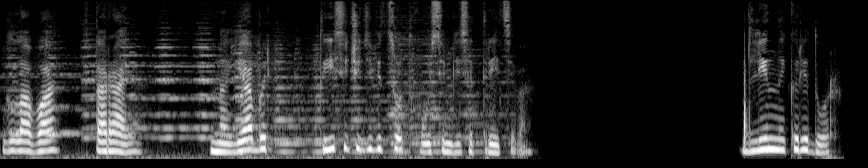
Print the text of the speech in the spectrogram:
Глава 2. Ноябрь 1983. Длинный коридор.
